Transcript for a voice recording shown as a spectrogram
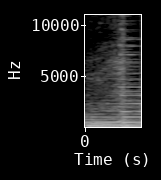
Bye.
